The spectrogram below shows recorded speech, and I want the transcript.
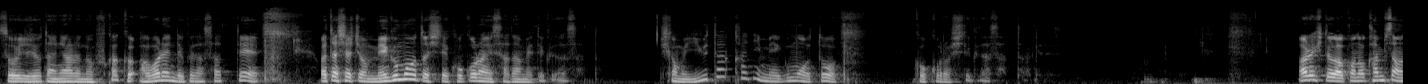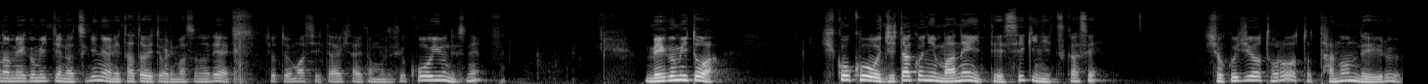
そういう状態にあるのを深く憐れんでくださって、私たちを恵もうとして心に定めてくださった。しかも豊かに恵もうと心してくださったわけです。ある人がこの神様の恵みっていうのは次のように例えておりますので、ちょっと読ませていただきたいと思うんですけど、こう言うんですね。恵みとは、被告を自宅に招いて席に着かせ、食事を取ろうと頼んでいる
